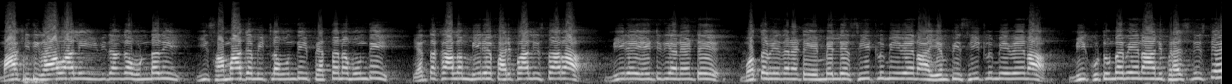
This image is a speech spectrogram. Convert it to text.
మాకు ఇది కావాలి ఈ విధంగా ఉన్నది ఈ సమాజం ఇట్లా ఉంది పెత్తనం ఉంది ఎంతకాలం మీరే పరిపాలిస్తారా మీరే ఏంటిది అని అంటే మొత్తం ఏంటంటే ఎమ్మెల్యే సీట్లు మీవేనా ఎంపీ సీట్లు మీవేనా మీ కుటుంబమేనా అని ప్రశ్నిస్తే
